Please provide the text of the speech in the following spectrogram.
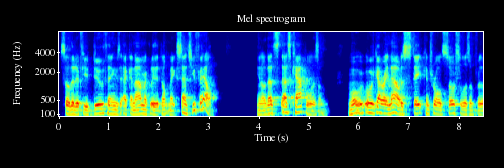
So that if you do things economically that don't make sense, you fail. You know, that's that's capitalism. And what, what we've got right now is state-controlled socialism for the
